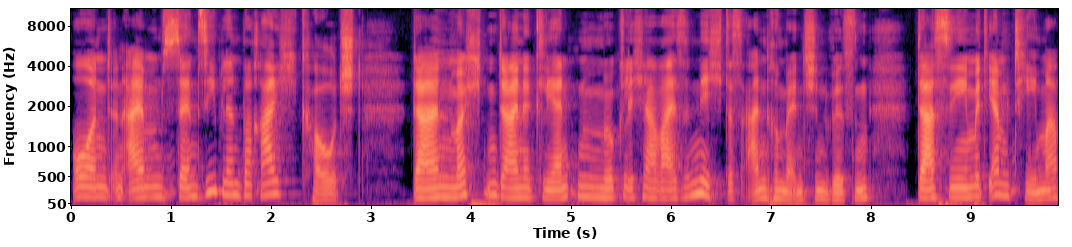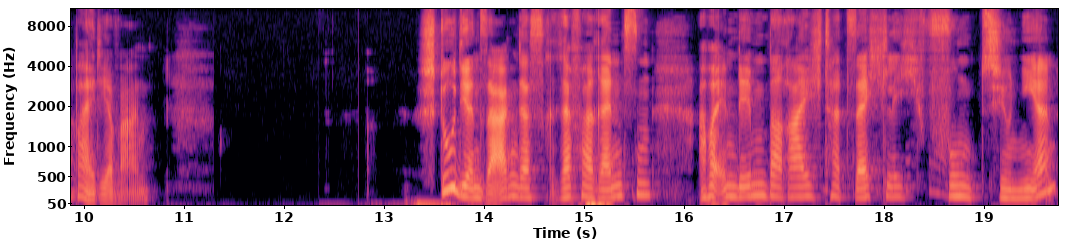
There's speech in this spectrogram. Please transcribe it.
und in einem sensiblen Bereich coacht, dann möchten deine Klienten möglicherweise nicht, dass andere Menschen wissen, dass sie mit ihrem Thema bei dir waren. Studien sagen, dass Referenzen aber in dem Bereich tatsächlich funktionieren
